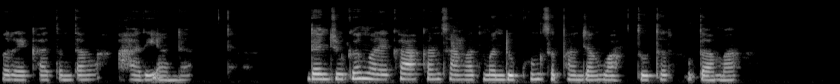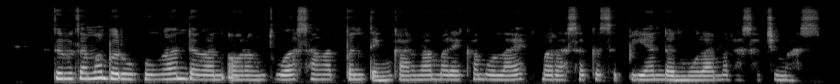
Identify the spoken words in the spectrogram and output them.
mereka tentang hari Anda dan juga mereka akan sangat mendukung sepanjang waktu terutama terutama berhubungan dengan orang tua sangat penting karena mereka mulai merasa kesepian dan mulai merasa cemas.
